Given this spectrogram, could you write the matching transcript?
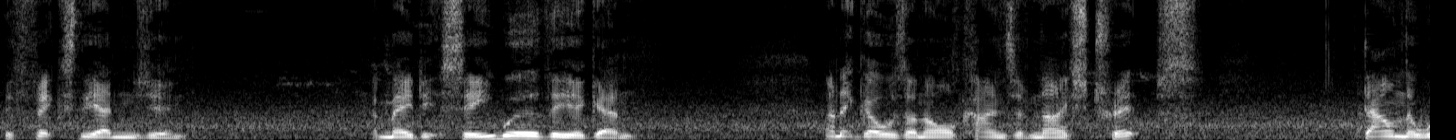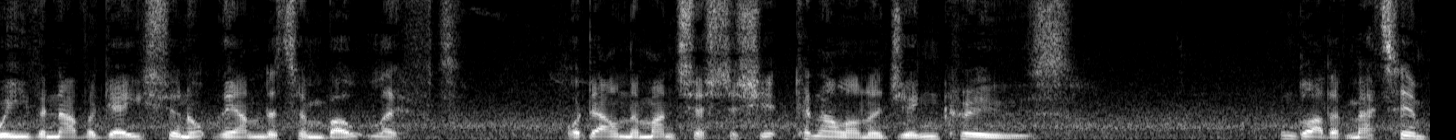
They've fixed the engine and made it seaworthy again and it goes on all kinds of nice trips down the Weaver Navigation, up the Anderton boat lift, or down the Manchester Ship Canal on a gin cruise. I'm glad I've met him.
